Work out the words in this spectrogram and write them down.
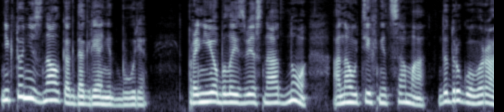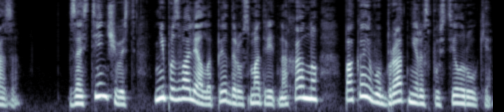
Никто не знал, когда грянет буря. Про нее было известно одно — она утихнет сама, до другого раза. Застенчивость не позволяла Педеру смотреть на Ханну, пока его брат не распустил руки.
